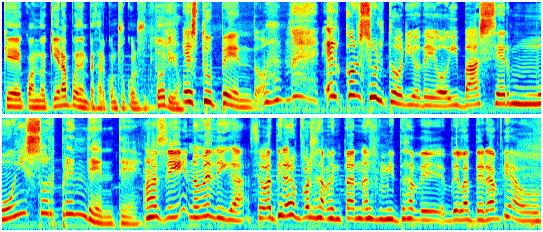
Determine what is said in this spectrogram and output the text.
Que cuando quiera puede empezar con su consultorio. Estupendo. El consultorio de hoy va a ser muy sorprendente. ¿Ah, sí? No me diga. ¿Se va a tirar por la ventana en la mitad de, de la terapia o...?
